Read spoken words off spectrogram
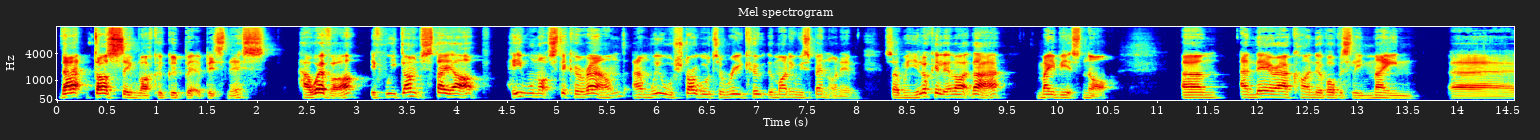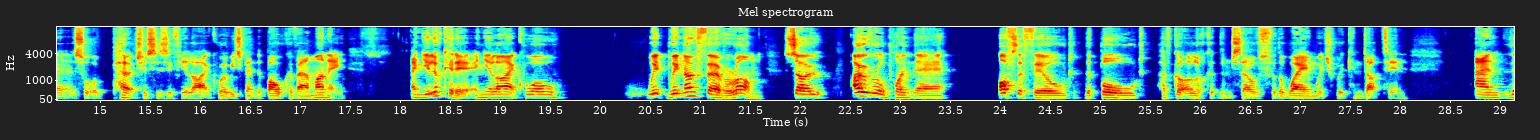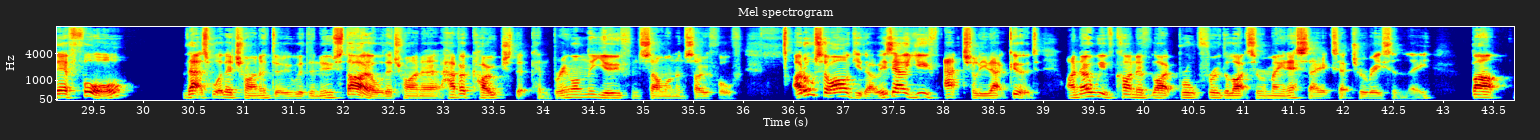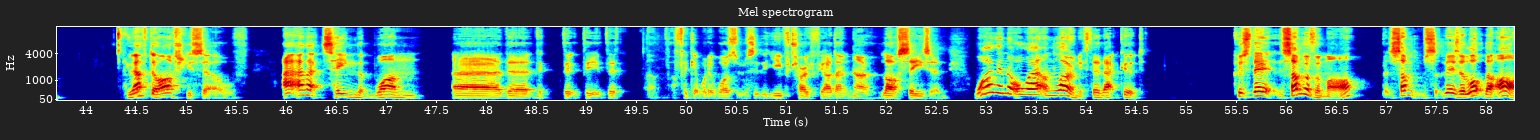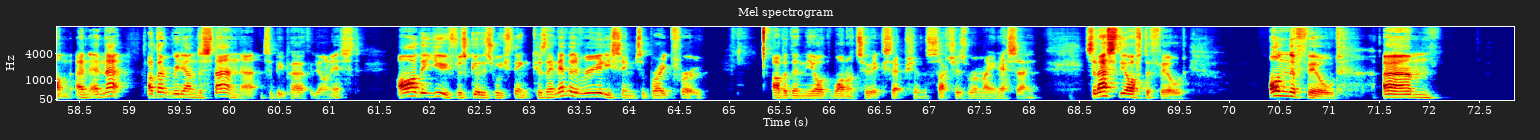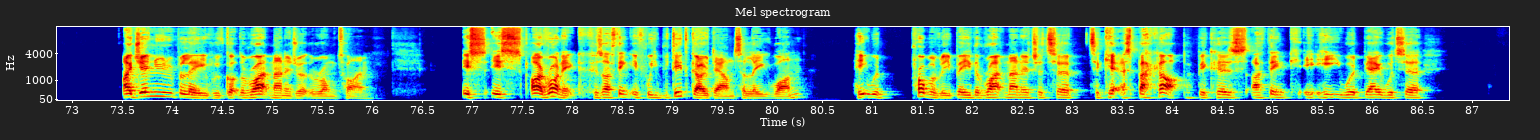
That does seem like a good bit of business. However, if we don't stay up, he will not stick around and we will struggle to recoup the money we spent on him. So when you look at it like that, maybe it's not. Um, and they're our kind of obviously main uh, sort of purchases, if you like, where we spent the bulk of our money. And you look at it and you're like, well, we're, we're no further on. So overall point there, off the field, the board have got to look at themselves for the way in which we're conducting. And therefore, that's what they're trying to do with the new style. They're trying to have a coach that can bring on the youth and so on and so forth. I'd also argue, though, is our youth actually that good? I know we've kind of like brought through the likes of Romain Esse, etc., recently, but you have to ask yourself out of that team that won uh, the, the, the, the, I forget what it was. It was it the youth trophy? I don't know. Last season, why are they not all out on loan if they're that good? because they some of them are, but some there's a lot that aren't, and and that I don't really understand that to be perfectly honest. Are the youth as good as we think? Because they never really seem to break through, other than the odd one or two exceptions, such as Romain Esse. So that's the off the field. On the field, um, I genuinely believe we've got the right manager at the wrong time. It's it's ironic because I think if we did go down to League One, he would probably be the right manager to to get us back up because I think he would be able to,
